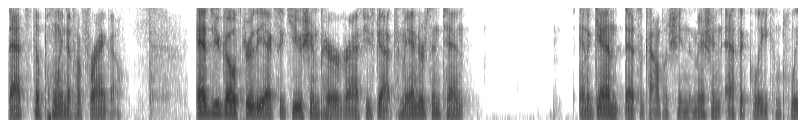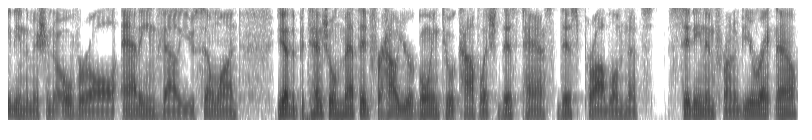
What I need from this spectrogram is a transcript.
that's the point of a frago. As you go through the execution paragraph, you've got commander's intent. And again, that's accomplishing the mission ethically, completing the mission overall, adding value, so on. You have the potential method for how you're going to accomplish this task, this problem that's sitting in front of you right now,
